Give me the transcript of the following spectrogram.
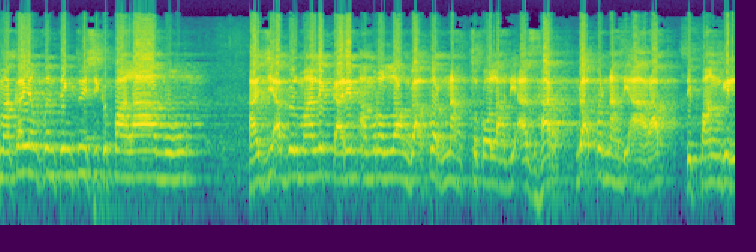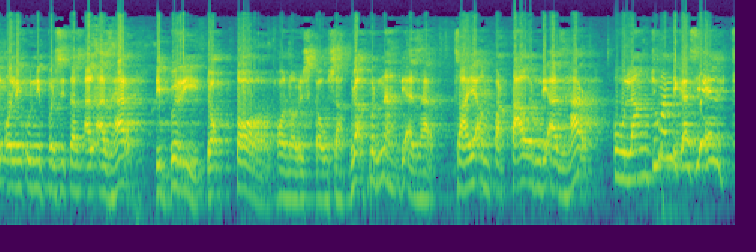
Maka yang penting tuh isi kepalamu. Haji Abdul Malik Karim Amrullah nggak pernah sekolah di Azhar, nggak pernah di Arab, dipanggil oleh Universitas Al Azhar, diberi doktor honoris causa, nggak pernah di Azhar. Saya empat tahun di Azhar, pulang cuman dikasih LC.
